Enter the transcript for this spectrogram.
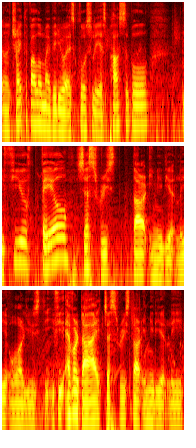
Uh, try to follow my video as closely as possible. If you fail, just restart immediately or use the if you ever die just restart immediately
